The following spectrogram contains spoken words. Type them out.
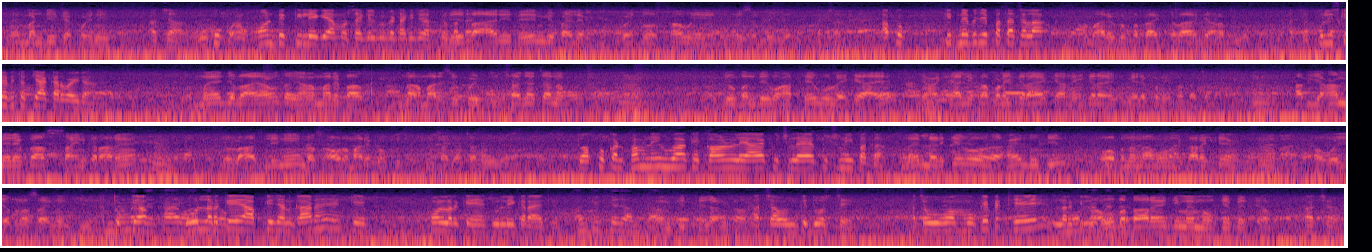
मैं मंडी के कोई नहीं। था अच्छा उनको कौन व्यक्ति ले गया मोटरसाइकिल पे बैठा के जो आपको ये बाहर ही थे इनके पहले कोई दोस्त था वही सब ले गया अच्छा आपको कितने बजे पता चला? हमारे को पता चला ग्यारह बजे। अच्छा पुलिस के अभी तक क्या कार्रवाई रहा? मैं जब आया हूँ तो यहाँ हमारे पास ना हमारे से कोई पूछा जाचा ना कुछ। जो बंदे वहाँ थे वो लेके आए। यहाँ क्या लिखा पढ़ाई कराए क्या नहीं कराए मेरे को नहीं पता चला। हम्म, अब यहाँ मेरे पास साइन करा रहे हैं। हम्म। जो लाज लेनी है बस और हमारे को कुछ पूछा जाचा नहीं है। तो आपको कंफर्म नहीं हुआ कि कौन ले आया कुछ ले आया कुछ नहीं पता? मैं लड़के वो हैं दो तीन वो अपना नाम लिखा रखे हैं। और वही अपना साइन वाइन किया तो क्या वो लड़के आपके जानकार हैं कि कौन लड़के हैं जो लेकर आए थे? अंकित के जानकार। अंकित के जानकार। अच्छा उनके दोस्त थे। अच्छा वो मौके पे थे लड़के हाँ, वो बता रहे हैं कि मैं मौके पे थे अब। अच्छा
